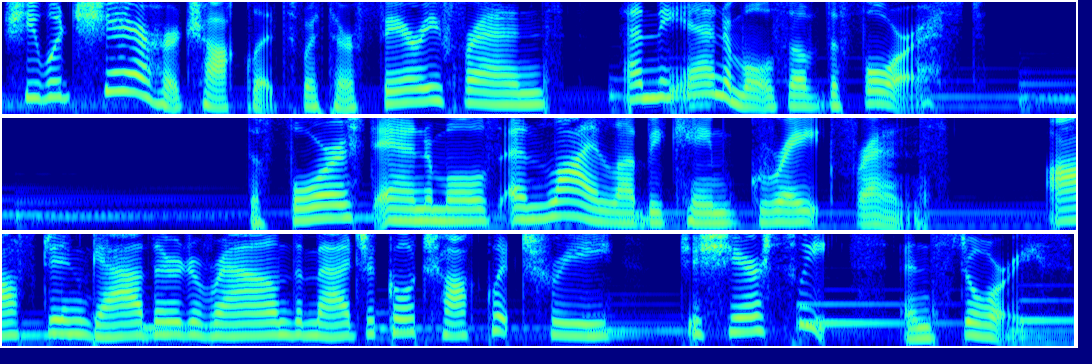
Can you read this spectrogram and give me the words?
she would share her chocolates with her fairy friends and the animals of the forest. The forest animals and Lila became great friends, often gathered around the magical chocolate tree to share sweets and stories.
